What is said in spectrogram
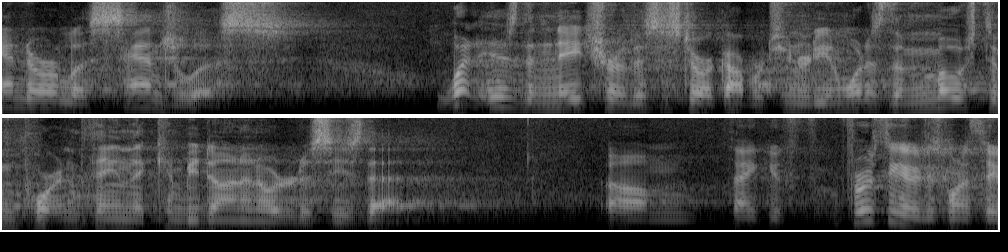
and or Los Angeles, what is the nature of this historic opportunity and what is the most important thing that can be done in order to seize that? Um, thank you. First thing I just want to say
